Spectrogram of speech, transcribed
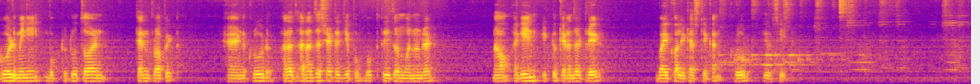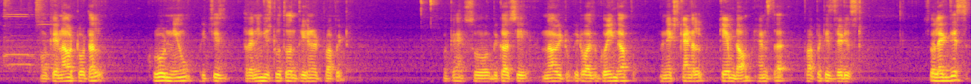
gold mini booked 2010 profit and crude another, another strategy booked 3100 now again it took another trade. Buy call it has taken crude you see. Okay now total crude new which is running is 2300 profit. Okay so because see now it, it was going up the next candle came down hence the profit is reduced. So like this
